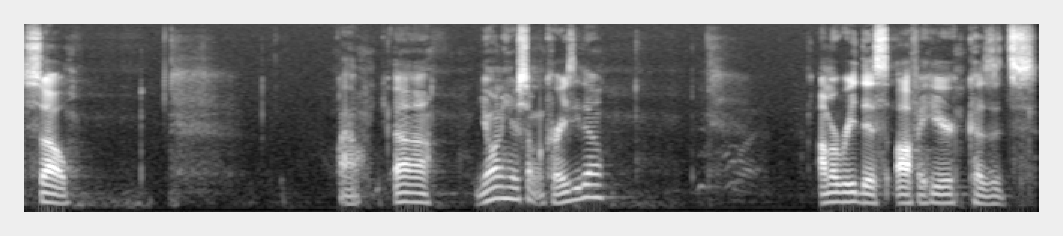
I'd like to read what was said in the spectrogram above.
so, wow. Uh, you want to hear something crazy though? I'm gonna read this off of here because it's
